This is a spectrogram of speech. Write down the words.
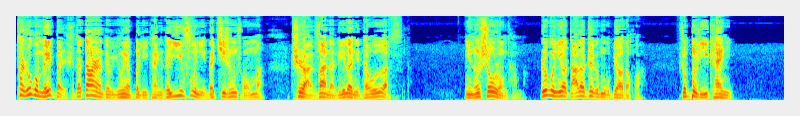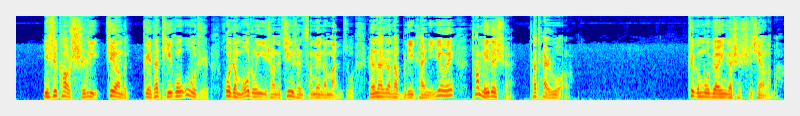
他如果没本事，他当然得永远不离开你，他依附你的寄生虫嘛，吃软饭的，离了你他会饿死的。你能收容他吗？如果你要达到这个目标的话，说不离开你，你是靠实力这样的。给他提供物质或者某种意义上的精神层面的满足，让他让他不离开你，因为他没得选，他太弱了。这个目标应该是实现了吧？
